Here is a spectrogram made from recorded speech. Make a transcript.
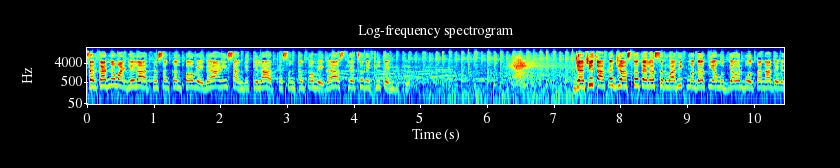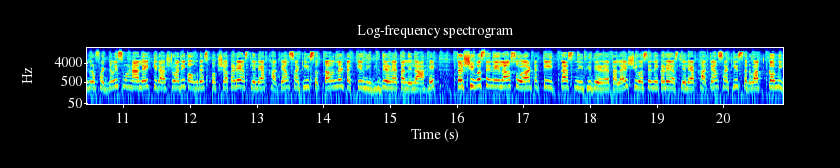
सरकारनं मांडलेला अर्थसंकल्प वेगळा आणि सांगितलेला अर्थसंकल्प वेगळा असल्याचं देखील ते म्हटले. ज्याची ताकद जास्त त्याला सर्वाधिक मदत या मुद्द्यावर बोलताना देवेंद्र फडणवीस म्हणाले की राष्ट्रवादी काँग्रेस पक्षाकडे असलेल्या खात्यांसाठी सत्तावन्न टक्के निधी देण्यात आलेला आहे. तर शिवसेनेला सोळा टक्के इतकाच निधी देण्यात आलाय. शिवसेनेकडे असलेल्या खात्यांसाठी सर्वात कमी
